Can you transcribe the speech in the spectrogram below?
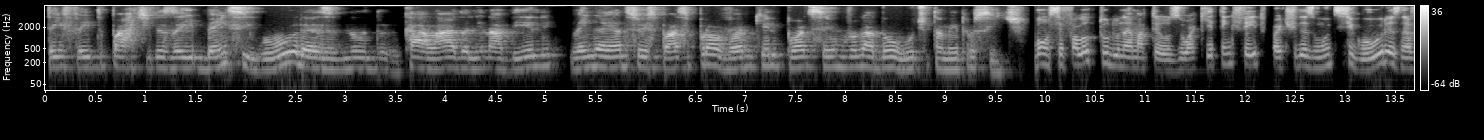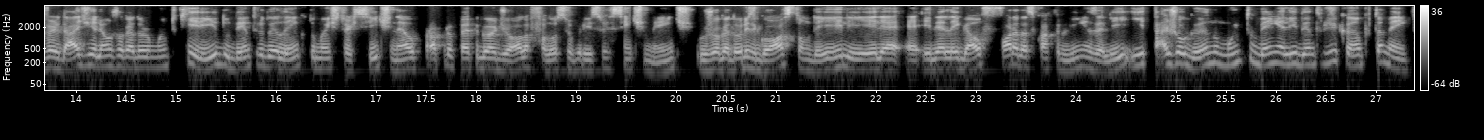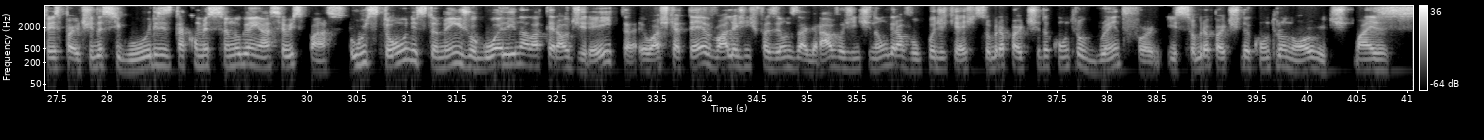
tem feito partidas aí bem seguras, no, calado ali na dele, vem ganhando seu espaço e provando que ele pode ser um jogador útil também para o City. Bom, você falou tudo, né, Matheus? O Ake tem feito partidas muito seguras, na verdade, ele é um jogador muito querido dentro do elenco do Manchester City, né? O próprio Pep Guardiola falou sobre isso recentemente. Os jogadores gostam dele, ele é, é ele é legal fora das quatro linhas ali e tá jogando muito bem ali dentro de campo também. Fez partidas seguras e está começando a ganhar seu espaço. O Stones também jogou ali na lateral direita. Eu acho que até vale a gente fazer um desagravo. A gente não gravou podcast sobre a partida contra o Brentford e sobre a partida contra o Norwich, mas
